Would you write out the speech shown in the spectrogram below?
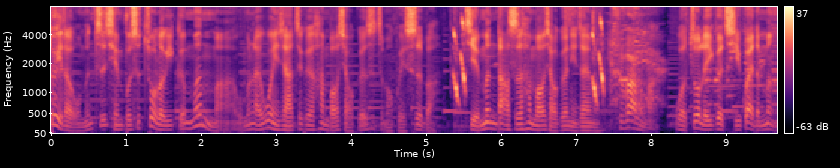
对了，我们之前不是做了一个梦吗？我们来问一下这个汉堡小哥是怎么回事吧。解梦大师汉堡小哥你在吗？吃饭了吗？我做了一个奇怪的梦。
